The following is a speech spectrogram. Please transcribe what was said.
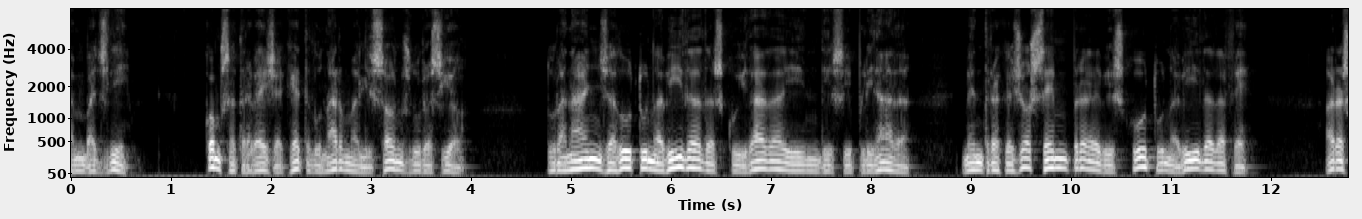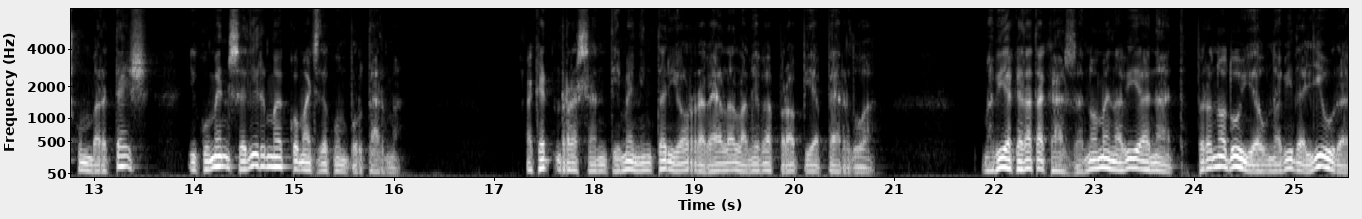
Em vaig dir, com s'atreveix aquest a donar-me lliçons d'oració? Durant anys ha dut una vida descuidada i indisciplinada, mentre que jo sempre he viscut una vida de fe. Ara es converteix i comença a dir-me com haig de comportar-me. Aquest ressentiment interior revela la meva pròpia pèrdua. M'havia quedat a casa, no me n'havia anat, però no duia una vida lliure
